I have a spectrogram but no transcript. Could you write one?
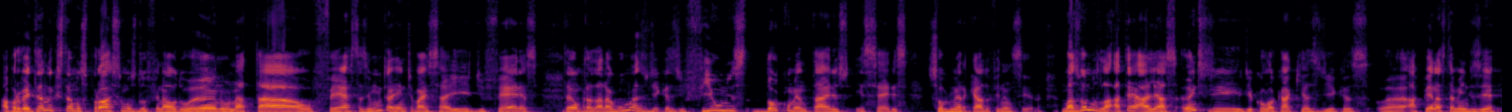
Aproveitando que estamos próximos do final do ano, Natal, festas e muita gente vai sair de férias, então para dar algumas dicas de filmes, documentários e séries sobre o mercado financeiro. Mas vamos lá, até aliás, antes de, de colocar aqui as dicas, uh, apenas também dizer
